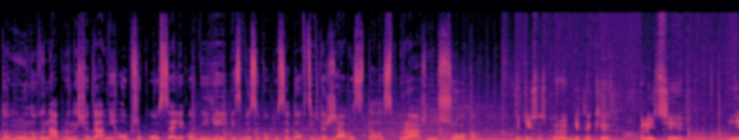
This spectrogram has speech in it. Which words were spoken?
Тому новина про нещодавній обшук у оселі однієї із високопосадовців держави стала справжнім шоком. Це дійсно співробітники поліції, і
